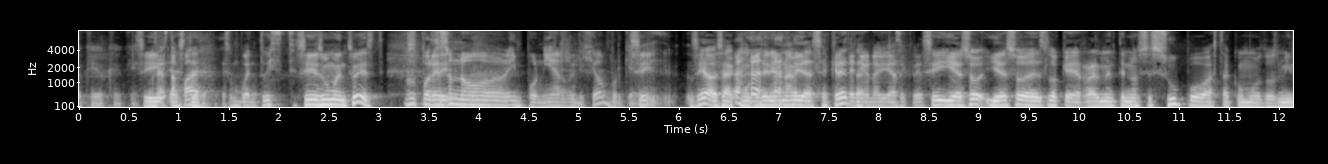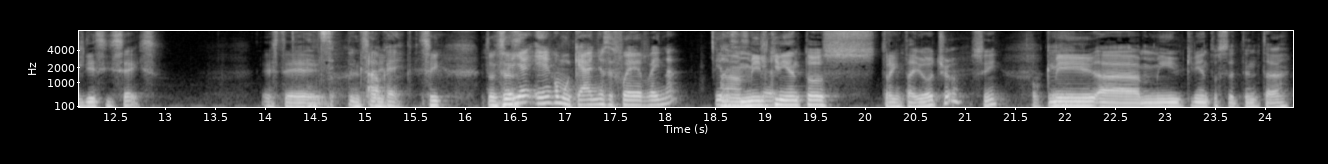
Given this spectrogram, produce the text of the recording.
ok, ok, ok. Sí, está este, padre. Es un buen twist. Sí, es un buen twist. Pues por eso no imponía religión, porque. Sí, sí, o sea, como que tenía una vida secreta. tenía una vida secreta. Sí, y eso, y eso es lo que realmente no se supo hasta como 2016. Este. En, ah, ok. Sí. Entonces. ¿Ella, ¿Ella como en qué año se fue reina? A 1538, sí. Okay. Mil, uh, 1570.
